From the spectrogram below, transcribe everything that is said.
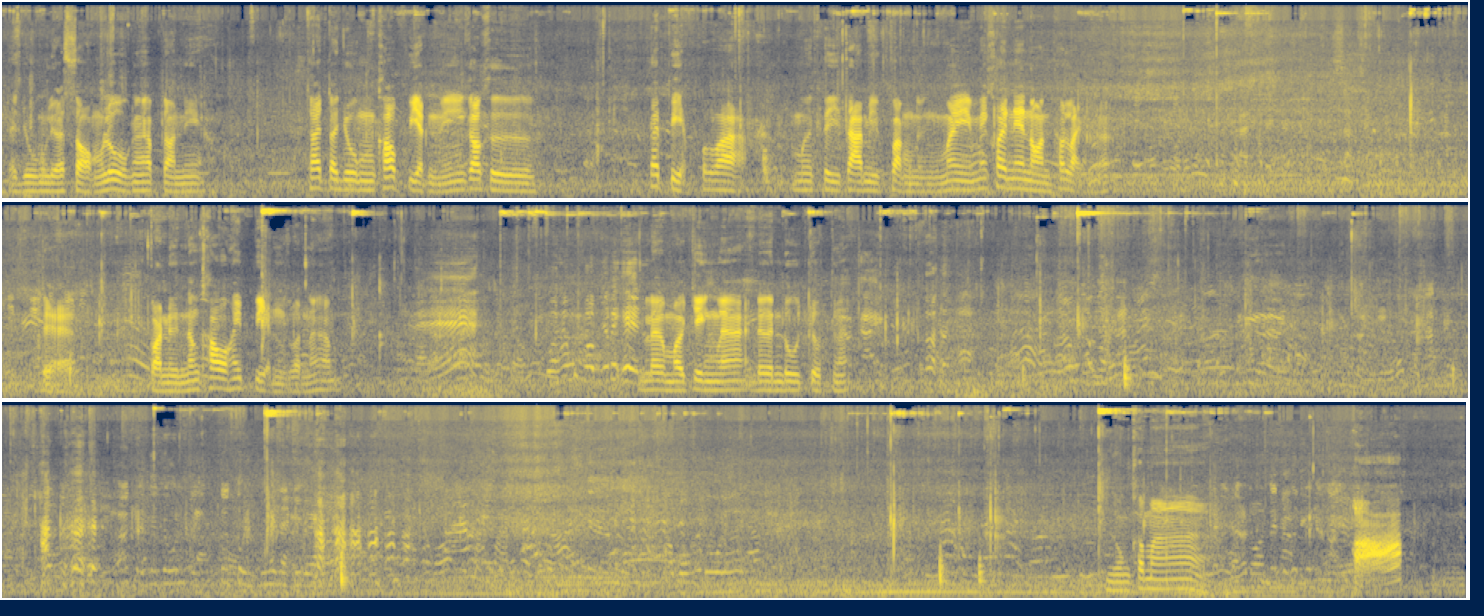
แต่ยุงเหลือสองลูกนะครับตอนนี้ ถ้าตะยุงเข้าเปลี่ยนนี้ก็คือได้เปรียบเพราะว่ามือตีตามอีกฝั่งหนึ่งไม่ไม่ค่อยแน่นอนเท่าไหร่นะแต่ก่อนอื่นต้องเข้าให้เปลี่ยนก่อนนะครับเห็นเริ่มเอาจริงแล้ว เดินดูจุดนะ เข้ามาป๊อบ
